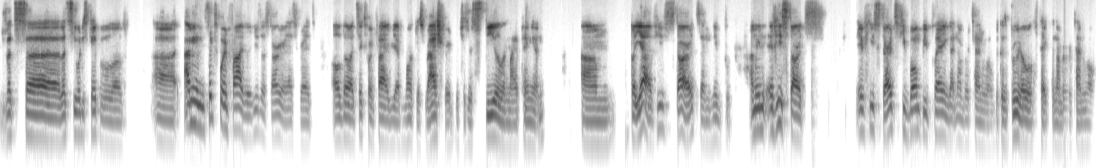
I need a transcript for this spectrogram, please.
let's uh, let's see what he's capable of. Uh, I mean, six point five. If he's a starter, that's great. Although at six point five, you have Marcus Rashford, which is a steal in my opinion. Um, but yeah, if he starts and he, I mean, if he starts, if he starts, he won't be playing that number 10 role because Bruno will take the number 10 role.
